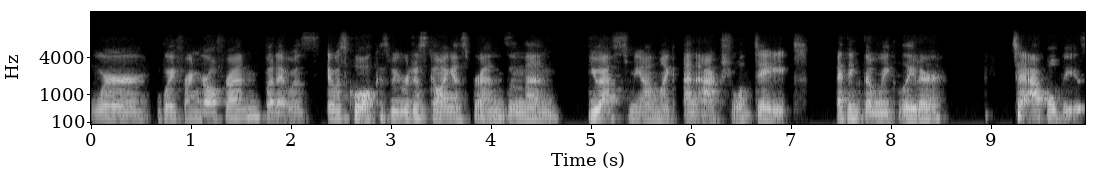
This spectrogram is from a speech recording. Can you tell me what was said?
we're boyfriend girlfriend, but it was it was cool because we were just going as friends, and then you asked me on like an actual date. I think the week later to Applebee's.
